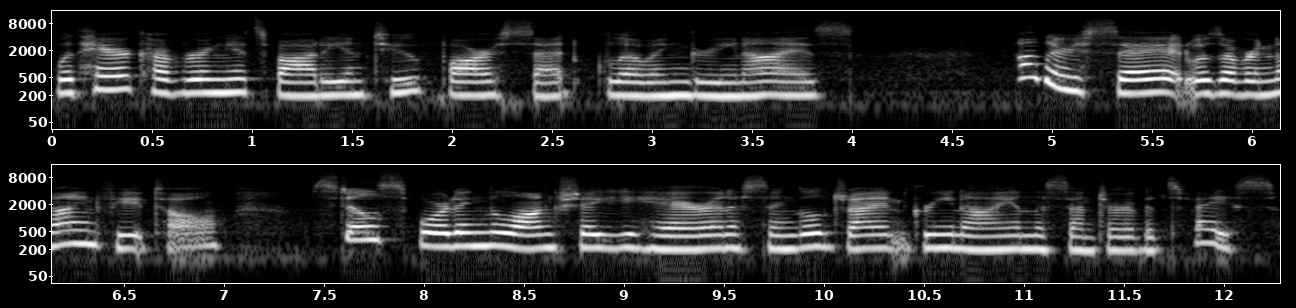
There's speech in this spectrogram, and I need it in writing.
with hair covering its body and two far set, glowing green eyes. Others say it was over nine feet tall, still sporting the long shaggy hair and a single giant green eye in the center of its face.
